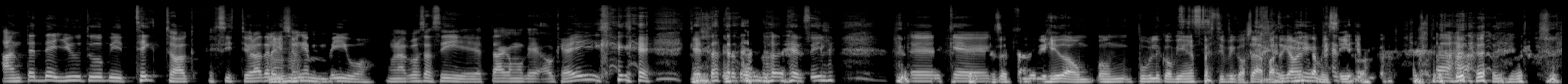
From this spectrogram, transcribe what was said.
antes de YouTube y TikTok existió la televisión en vivo, una cosa así. Está como que, ok, ¿qué, estás tratando de decir? Eh, que Eso está dirigido a un, público bien específico, o sea, básicamente a mis hijos.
